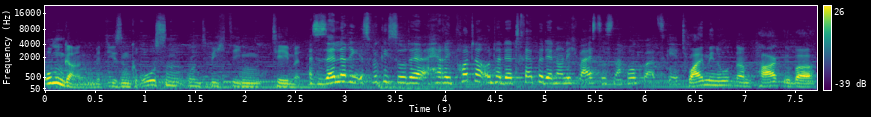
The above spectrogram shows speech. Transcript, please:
Umgang mit diesen großen und wichtigen Themen. Also Sellerie ist wirklich so der Harry Potter unter der Treppe, der noch nicht weiß, dass es nach Hogwarts geht. Zwei Minuten am Tag über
